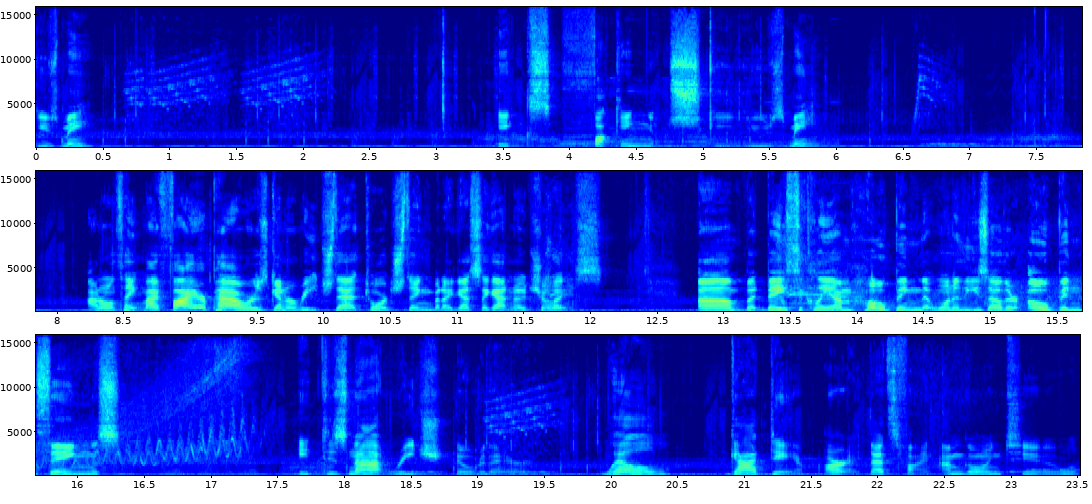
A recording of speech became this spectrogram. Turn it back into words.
Excuse me? Ex fucking excuse me? I don't think my firepower is going to reach that torch thing, but I guess I got no choice. Um, but basically, I'm hoping that one of these other open things, it does not reach over there. Well, goddamn. All right, that's fine. I'm going to,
